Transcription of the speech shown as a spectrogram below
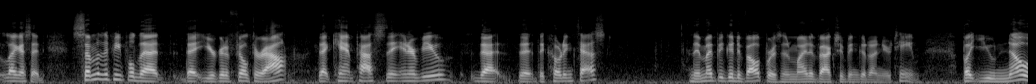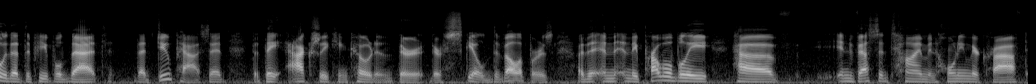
like I said, some of the people that, that you're going to filter out that can't pass the interview, that the, the coding test, they might be good developers and might have actually been good on your team. But you know that the people that that do pass it, that they actually can code and they're they're skilled developers, and, and they probably have invested time in honing their craft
